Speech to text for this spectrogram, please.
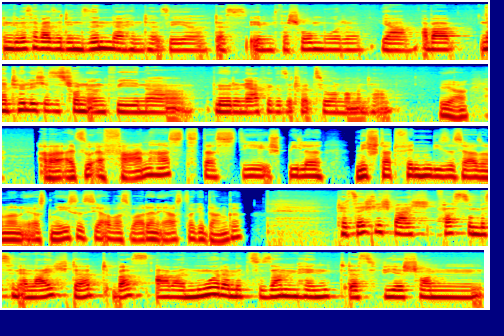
in gewisser Weise den Sinn dahinter sehe, dass eben verschoben wurde. Ja, aber natürlich ist es schon irgendwie eine blöde, nervige Situation momentan. Ja, aber als du erfahren hast, dass die Spiele nicht stattfinden dieses Jahr, sondern erst nächstes Jahr, was war dein erster Gedanke? Tatsächlich war ich fast so ein bisschen erleichtert, was aber nur damit zusammenhängt, dass wir schon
